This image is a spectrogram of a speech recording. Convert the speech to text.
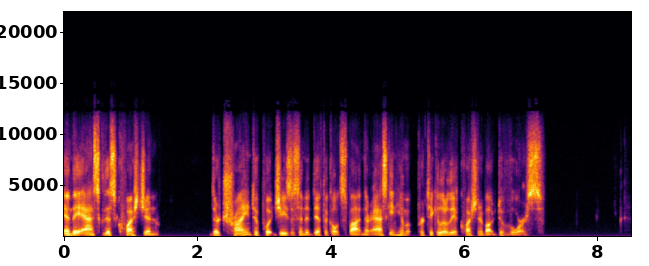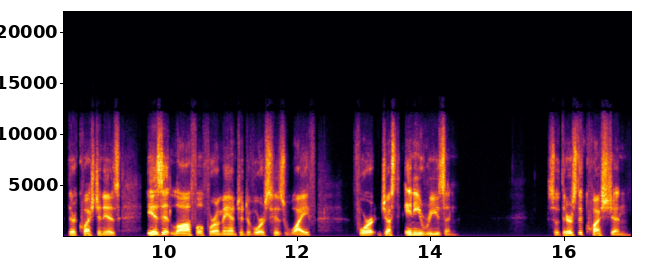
And they ask this question. They're trying to put Jesus in a difficult spot, and they're asking him particularly a question about divorce. Their question is Is it lawful for a man to divorce his wife for just any reason? So there's the question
